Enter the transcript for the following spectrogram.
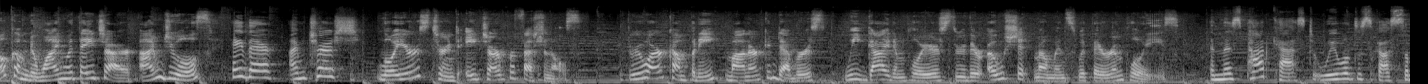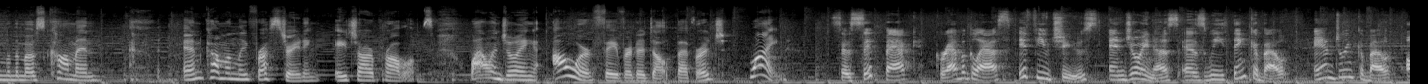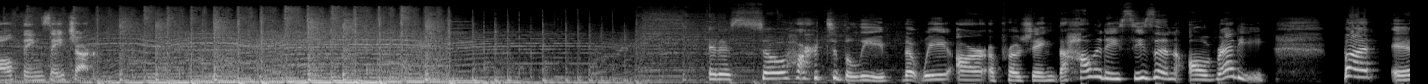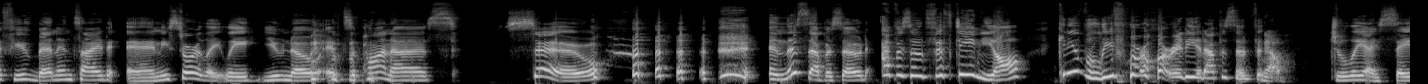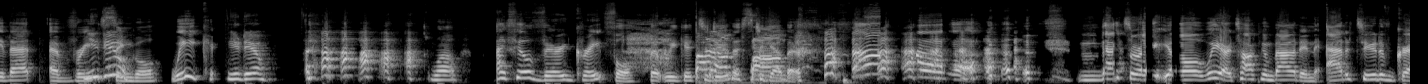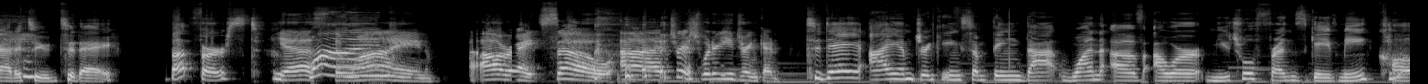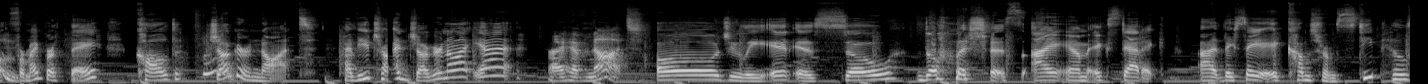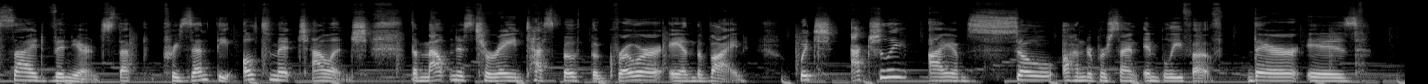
Welcome to Wine with HR. I'm Jules. Hey there, I'm Trish. Lawyers turned HR professionals. Through our company, Monarch Endeavors, we guide employers through their oh shit moments with their employees. In this podcast, we will discuss some of the most common and commonly frustrating HR problems while enjoying our favorite adult beverage, wine. So sit back, grab a glass if you choose, and join us as we think about and drink about all things HR. It is so hard to believe that we are approaching the holiday season already. But if you've been inside any store lately, you know it's upon us. So, in this episode, episode 15, y'all, can you believe we're already at episode 15? No. Julie, I say that every single week. You do. well, I feel very grateful that we get to do this together. That's right, y'all. We are talking about an attitude of gratitude today. But first, yes, wine. the wine. All right. So, uh, Trish, what are you drinking? Today, I am drinking something that one of our mutual friends gave me called mm. for my birthday called Juggernaut. Have you tried Juggernaut yet? I have not. Oh, Julie, it is so delicious. I am ecstatic. Uh, they say it comes from steep hillside vineyards that present the ultimate challenge. The mountainous terrain tests both the grower and the vine, which actually I am so 100% in belief of. There is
